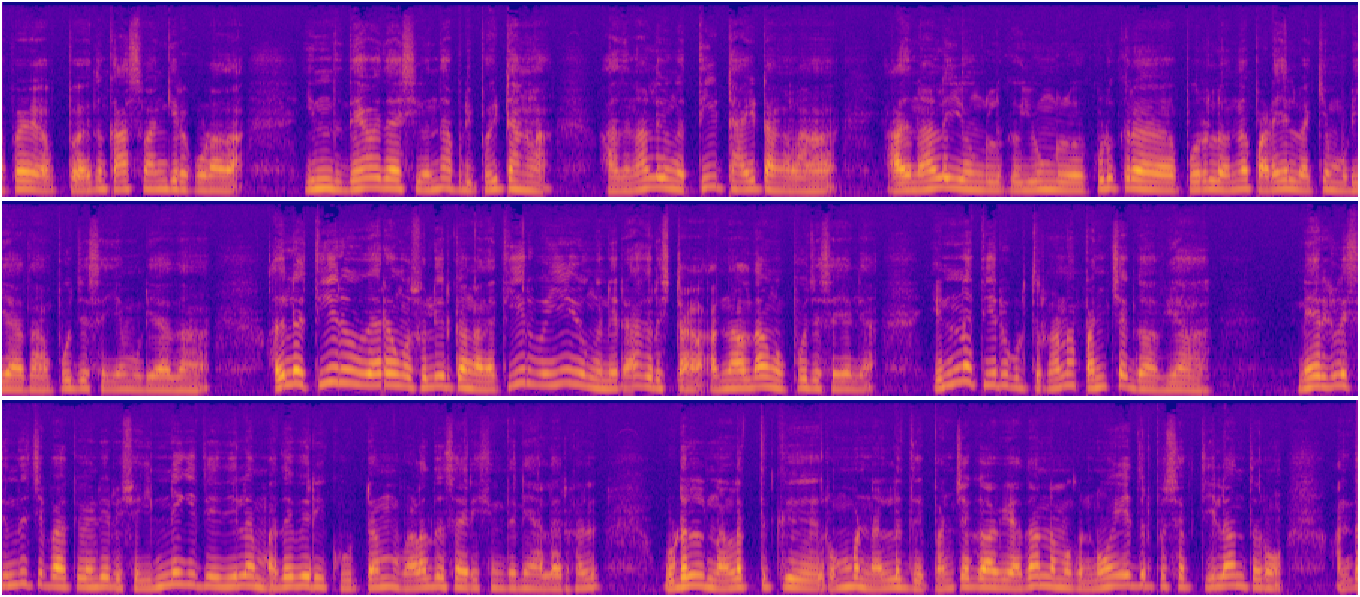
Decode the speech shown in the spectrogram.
இப்போ இப்போ எதுவும் காசு வாங்கிடக்கூடாதான் இந்த தேவதாசி வந்து அப்படி போயிட்டாங்களாம். அதனால் இவங்க தீட்டு அதனால் அதனால இவங்களுக்கு இவங்க கொடுக்குற பொருளை வந்து படையல் வைக்க முடியாதான் பூஜை செய்ய முடியாதான் அதில் தீர்வு வேறு அவங்க சொல்லியிருக்காங்க. அந்த தீர்வையும் இவங்க நிராகரிச்சிட்டாங்க அதனால தான் அவங்க பூஜை செய்யலையா என்ன தீர்வு கொடுத்துருக்காங்கன்னா பஞ்சகாவியா. நேர்களை சிந்திச்சு பார்க்க வேண்டிய ஒரு விஷயம். இன்றைக்கி தேதியில் மதவெறி கூட்டம் வலதுசாரி சிந்தனையாளர்கள் உடல் நலத்துக்கு ரொம்ப நல்லது. பஞ்சகாவியா தான் நமக்கு நோய் எதிர்ப்பு சக்தியெல்லாம் தரும். அந்த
